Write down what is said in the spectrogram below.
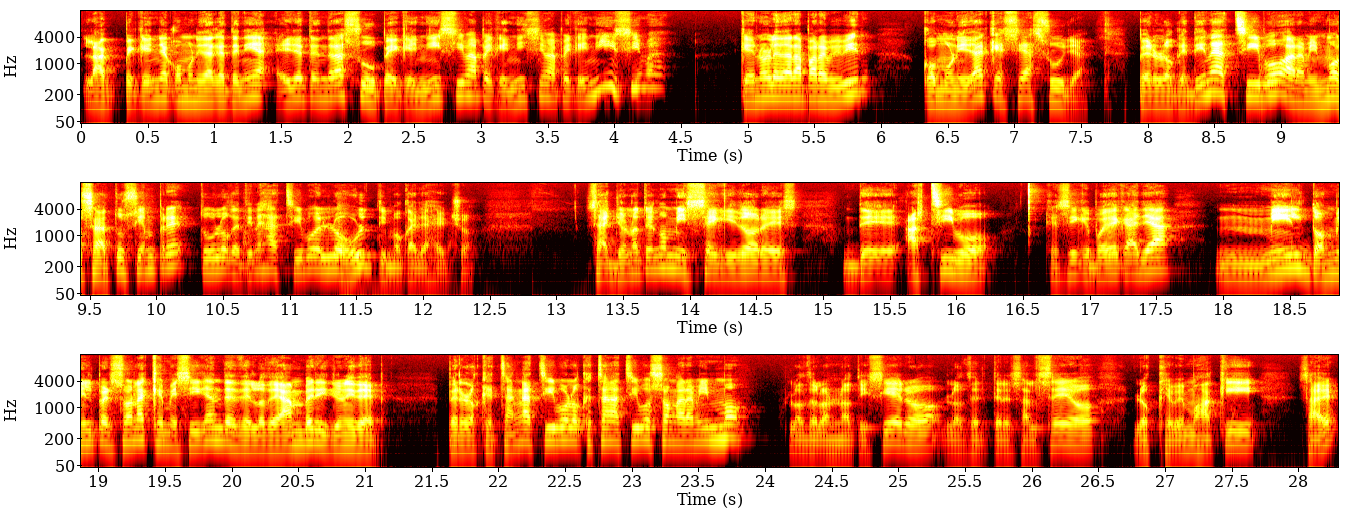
la pequeña comunidad que tenía, ella tendrá su pequeñísima, pequeñísima, pequeñísima, que no le dará para vivir, comunidad que sea suya. Pero lo que tiene activo ahora mismo, o sea, tú siempre, tú lo que tienes activo es lo último que hayas hecho. O sea, yo no tengo mis seguidores de activo, que sí, que puede que haya mil, dos mil personas que me sigan desde lo de Amber y Johnny Depp. Pero los que están activos, los que están activos son ahora mismo los de los noticieros, los del telesalseo, los que vemos aquí, ¿sabes?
